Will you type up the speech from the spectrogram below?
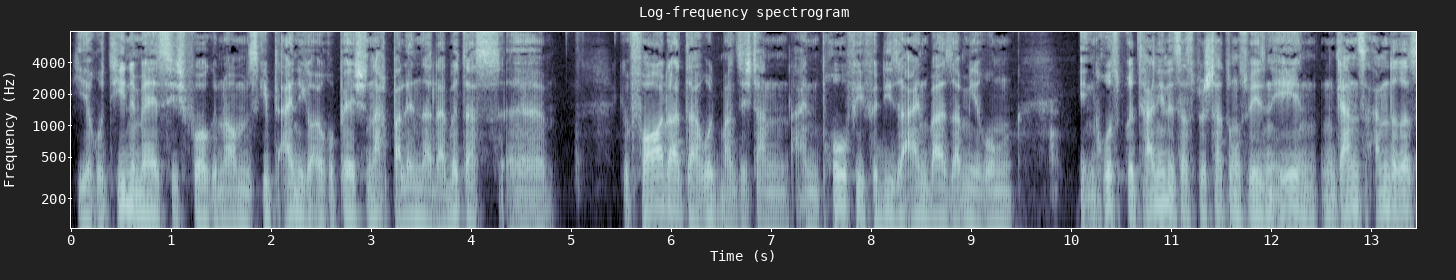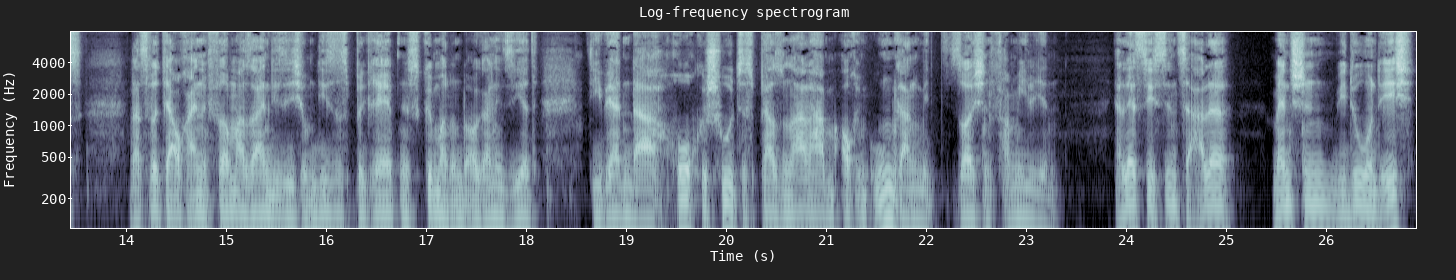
hier routinemäßig vorgenommen. Es gibt einige europäische Nachbarländer, da wird das äh, gefordert. Da holt man sich dann einen Profi für diese Einbalsamierung. In Großbritannien ist das Bestattungswesen eh ein ganz anderes. Das wird ja auch eine Firma sein, die sich um dieses Begräbnis kümmert und organisiert. Die werden da hochgeschultes Personal haben, auch im Umgang mit solchen Familien. Ja, letztlich sind sie alle Menschen wie du und ich,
